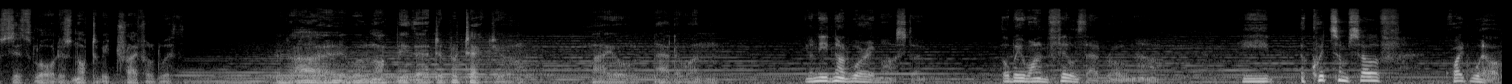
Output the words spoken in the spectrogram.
Sith Lord is not to be trifled with. And I will not be there to protect you, my old Padawan. You need not worry, Master. Obi-Wan fills that role now. He acquits himself quite well.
